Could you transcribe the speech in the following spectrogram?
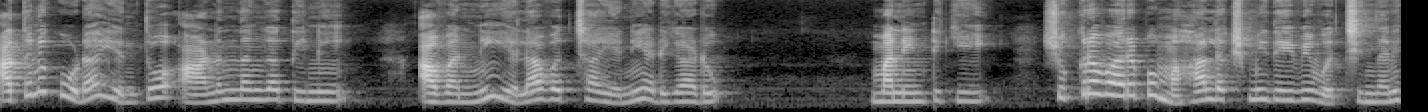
అతను కూడా ఎంతో ఆనందంగా తిని అవన్నీ ఎలా వచ్చాయని అడిగాడు. మన ఇంటికి శుక్రవారపు మహాలక్ష్మీదేవి వచ్చిందని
